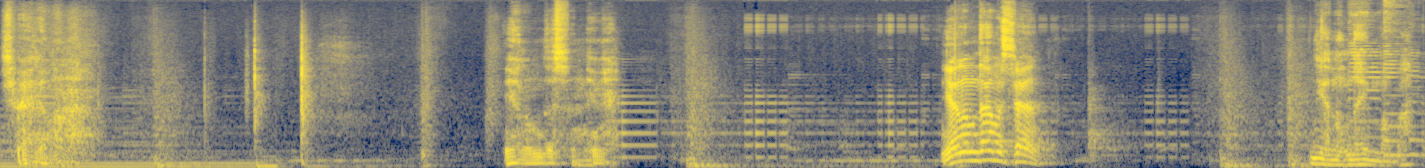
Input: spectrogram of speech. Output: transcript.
Söyle bana. Yanımdasın değil mi? Yanımda mısın? Yanındayım baba.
